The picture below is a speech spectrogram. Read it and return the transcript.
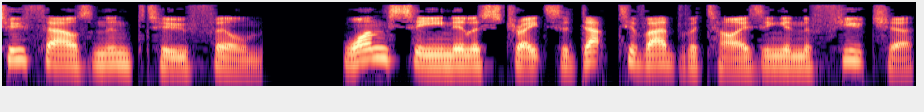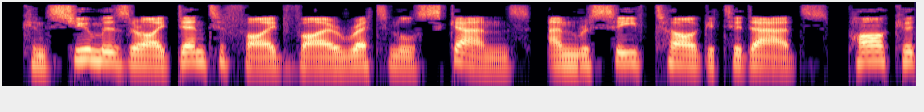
2002 film. One scene illustrates adaptive advertising in the future. Consumers are identified via retinal scans and receive targeted ads. Parker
